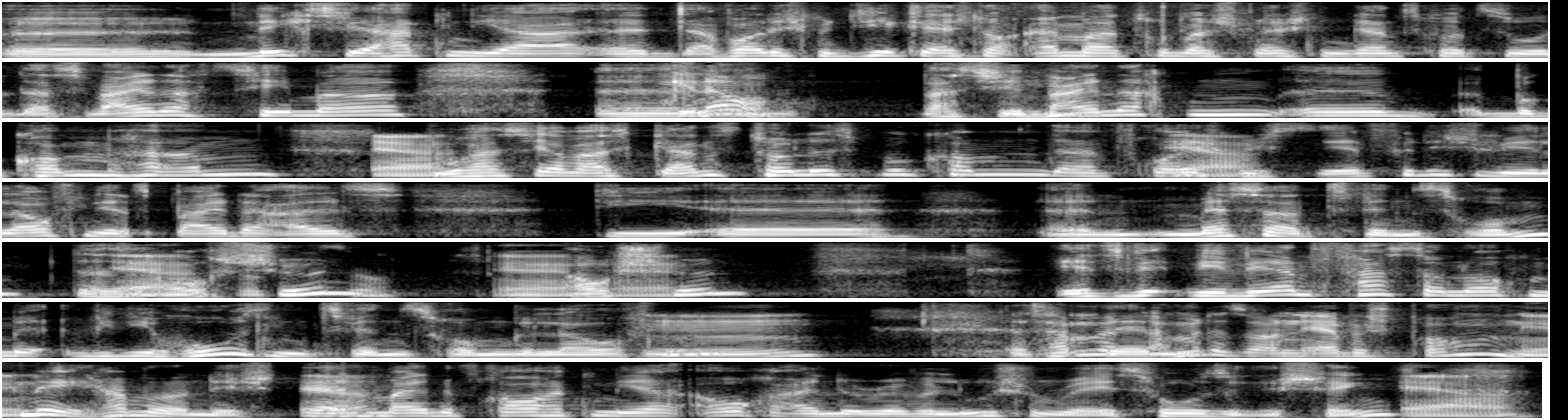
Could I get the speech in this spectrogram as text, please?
äh, nichts. Wir hatten ja, äh, da wollte ich mit dir gleich noch einmal drüber sprechen, ganz kurz so das Weihnachtsthema. Äh, genau was wir mhm. Weihnachten äh, bekommen haben. Ja. Du hast ja was ganz Tolles bekommen, da freue ich ja. mich sehr für dich. Wir laufen jetzt beide als die äh, äh, Messer-Twins rum. Das ja, ist auch schön. So. auch schön. Jetzt, wir wären fast auch noch wie die Hosen-Twins rumgelaufen. Mhm. Das haben wir, Denn, haben wir das auch näher besprochen? Nee, nee haben wir noch nicht. Denn meine Frau hat mir auch eine Revolution Race Hose geschenkt. Ja.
